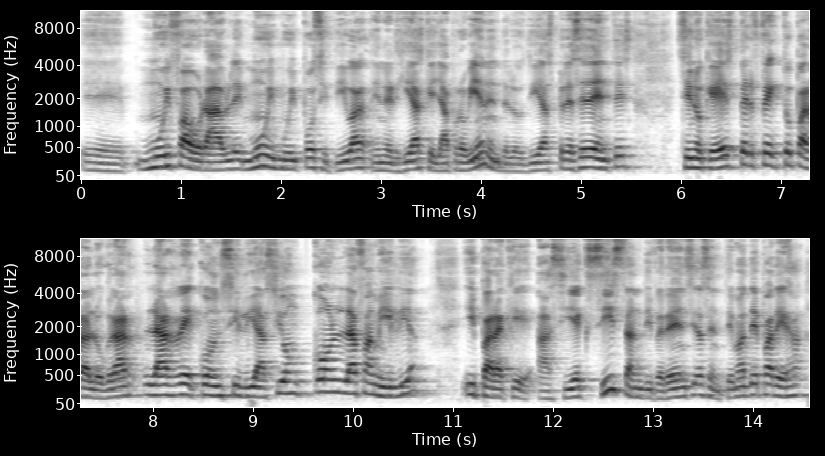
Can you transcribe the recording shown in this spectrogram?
eh, muy favorable, muy, muy positiva, energías que ya provienen de los días precedentes, sino que es perfecto para lograr la reconciliación con la familia y para que así existan diferencias en temas de pareja,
